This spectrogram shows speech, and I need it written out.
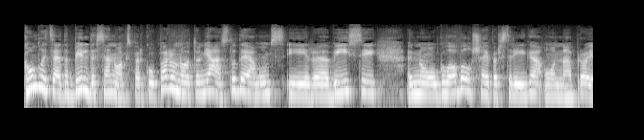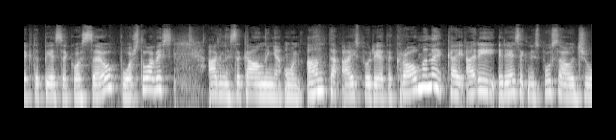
komplicēta bilde sanoks, par ko parunot. Un jā, studijā mums ir visi no Global Shapers Rīga un projekta Pieseko sev postovis. Agnese Kalniņa un Anta Aizpurieta Kraumane, kā arī Riezeknis pusaudžu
